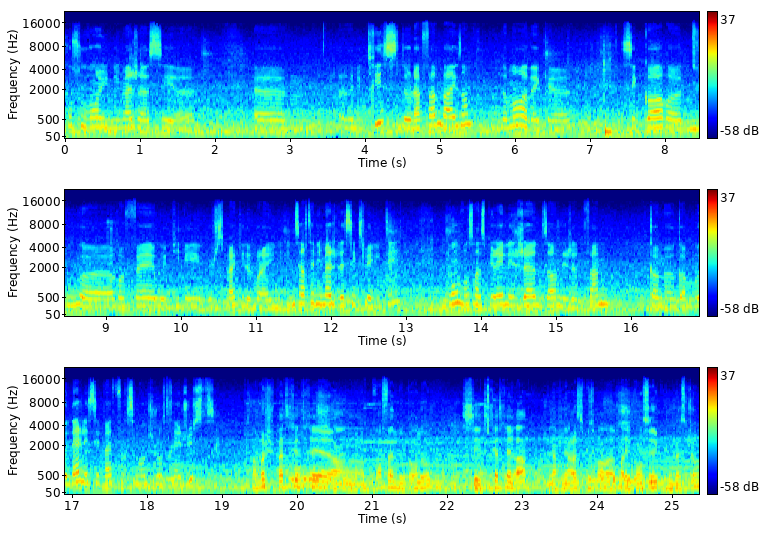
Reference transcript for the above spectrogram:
trop souvent une image assez réductrice de la femme, par exemple, notamment avec ses corps euh, tout euh, refaits ou épilés, ou je sais pas, qui donne voilà, une, certaine image de la sexualité dont vont s'inspirer les jeunes hommes, les jeunes femmes comme, euh, comme modèle, et c'est pas forcément toujours très juste. Alors moi je suis pas très très un grand fan de porno, c'est très très rare, en général c'est plus par, les pensées je masturbe,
